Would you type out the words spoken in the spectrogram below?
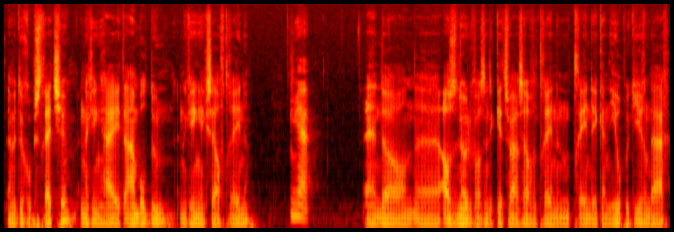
En met de groep stretchen. En dan ging hij het aanbod doen. En dan ging ik zelf trainen. Ja. En dan, eh, als het nodig was en de kids waren zelf aan het trainen, dan trainde ik en hielp ik hier en daar.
